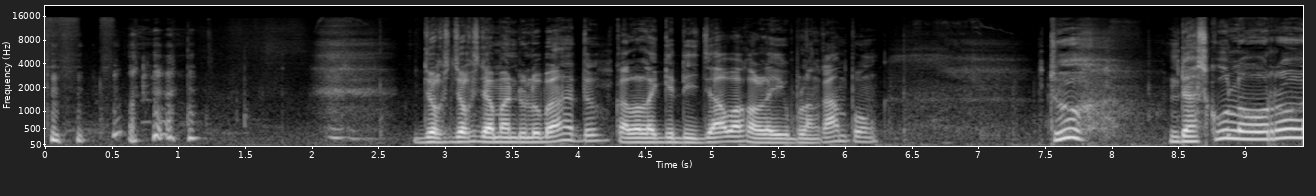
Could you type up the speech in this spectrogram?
Jokes-jokes zaman dulu banget tuh. Kalau lagi di Jawa kalau lagi pulang kampung. Duh dasku loro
